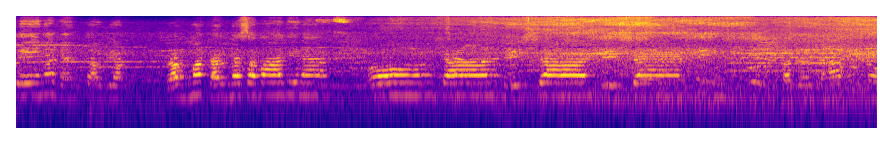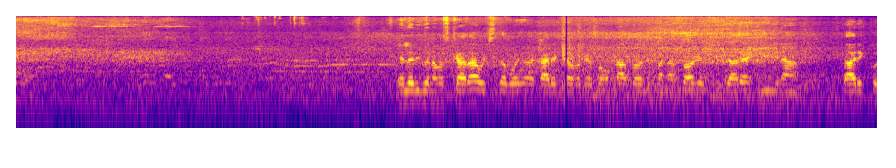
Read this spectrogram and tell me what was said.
ತೇನ ಗಂತವ್ಯಂ ಬ್ರಹ್ಮ ಕರ್ಮ ಸಮಾಧಿನ ಓಂ ಶಾಂತಿ ಶಾಂತಿ ಶಾಂತಿ ಎಲ್ಲರಿಗೂ ನಮಸ್ಕಾರ. ಉಚಿತ ಭೋಜನ ಕಾರ್ಯಕ್ರಮಕ್ಕೆ ಸೋಮನಾಥ್ ಅವರು ನಿಮ್ಮನ್ನು ಸ್ವಾಗತಿಸಿದ್ದಾರೆ. ಈ ದಿನ ತಾರೀಕು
